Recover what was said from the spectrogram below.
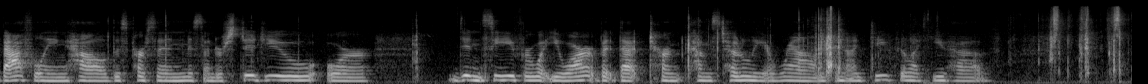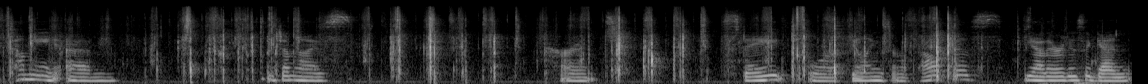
baffling how this person misunderstood you or didn't see you for what you are, but that turn comes totally around. And I do feel like you have. Tell me, um, Gemini's current state or feelings about this. Yeah, there it is again.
